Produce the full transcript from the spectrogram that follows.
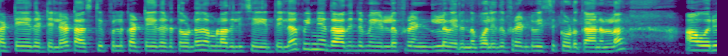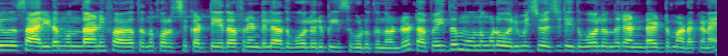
കട്ട് ചെയ്തിട്ടില്ല കേട്ടോ. സ്റ്റിപ്പിൽ കട്ട് ചെയ്തെടുത്തുകൊണ്ട് നമ്മൾ അതിൽ ചെയ്യത്തില്ല. പിന്നെ ഇതാ അതിന്റെ മുകളിൽ ഫ്രണ്ടിൽ വരുന്ന പോലെ ഇത് ഫ്രണ്ട് വിസിക്ക് കൊടുക്കാനുള്ള ആ ഒരു സാരിയുടെ മുന്താണി ഭാഗത്തുനിന്ന് കുറച്ച് കട്ട് ചെയ്ത് ആ ഫ്രണ്ടിൽ അതുപോലെ ഒരു പീസ് കൊടുക്കുന്നുണ്ട് കേട്ടോ അപ്പോൾ ഇത് മൂന്നും കൂടെ ഒരുമിച്ച് വെച്ചിട്ട് ഇതുപോലെ ഒന്ന് രണ്ടായിട്ട് മടക്കണേ.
